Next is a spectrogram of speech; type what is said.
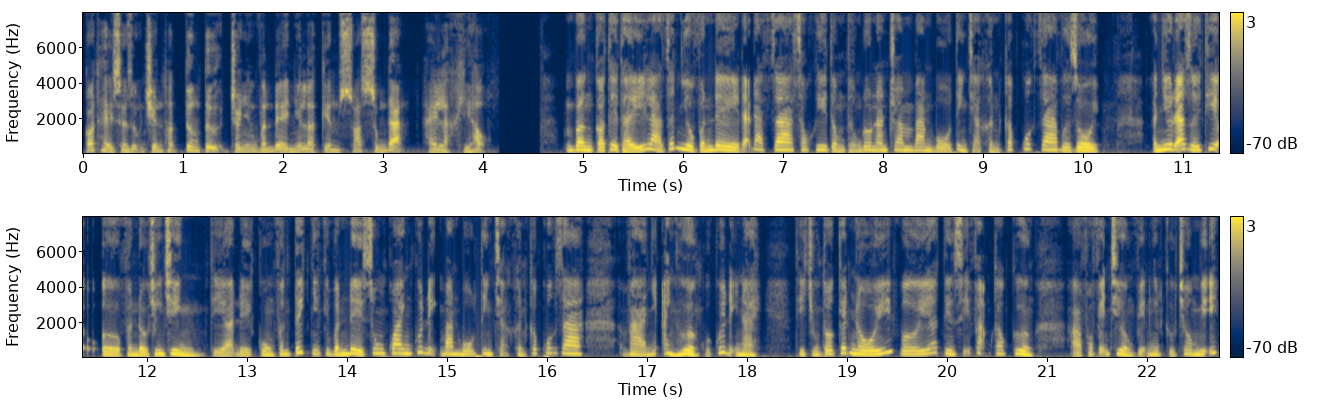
có thể sử dụng chiến thuật tương tự cho những vấn đề như là kiểm soát súng đạn hay là khí hậu. Vâng, có thể thấy là rất nhiều vấn đề đã đặt ra sau khi Tổng thống Donald Trump ban bố tình trạng khẩn cấp quốc gia vừa rồi. À, như đã giới thiệu ở phần đầu chương trình, thì à, để cùng phân tích những cái vấn đề xung quanh quyết định ban bố tình trạng khẩn cấp quốc gia và những ảnh hưởng của quyết định này, thì chúng tôi kết nối với à, tiến sĩ Phạm Cao Cường, Phó Viện trưởng Viện Nghiên cứu châu Mỹ.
